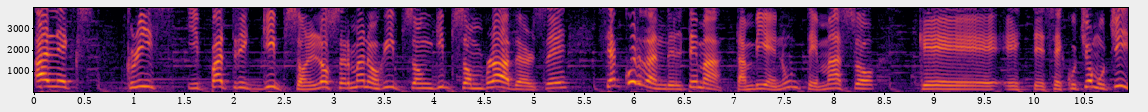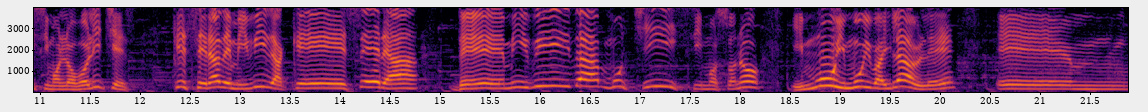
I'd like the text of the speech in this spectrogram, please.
Alex, Chris y Patrick Gibson, los hermanos Gibson, Gibson Brothers, ¿eh? ¿Se acuerdan del tema también? Un temazo que este, se escuchó muchísimo en los boliches. ¿Qué será de mi vida? ¿Qué será? De mi vida, muchísimo sonó y muy, muy bailable. ¿eh? Em,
